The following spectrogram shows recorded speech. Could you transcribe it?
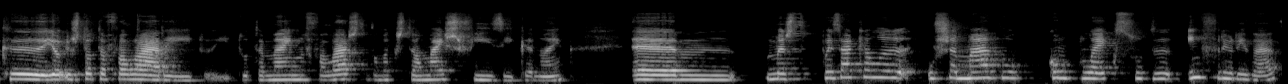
que eu, estou-te a falar e tu, e tu, também me falaste de uma questão mais física, não é? Um, mas depois há aquela, o chamado complexo de inferioridade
